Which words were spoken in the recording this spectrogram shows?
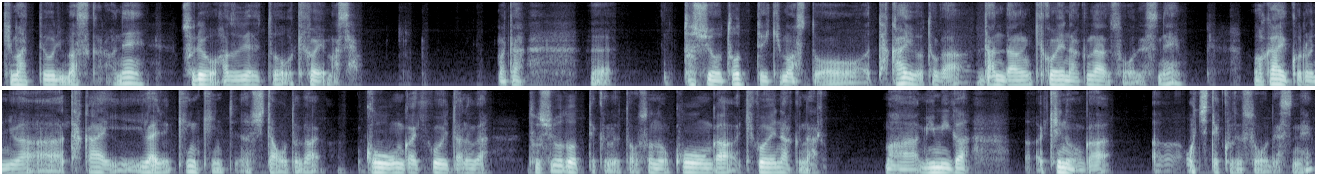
決まっておりますからね。それを外れると聞こえません。また年を取っていきますと高い音がだんだん聞こえなくなるそうですね。若い頃には高いいわゆるキンキンとした音が高音が聞こえたのが年を取ってくるとその高音が聞こえなくなるまあ耳が機能が落ちてくるそうですね。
